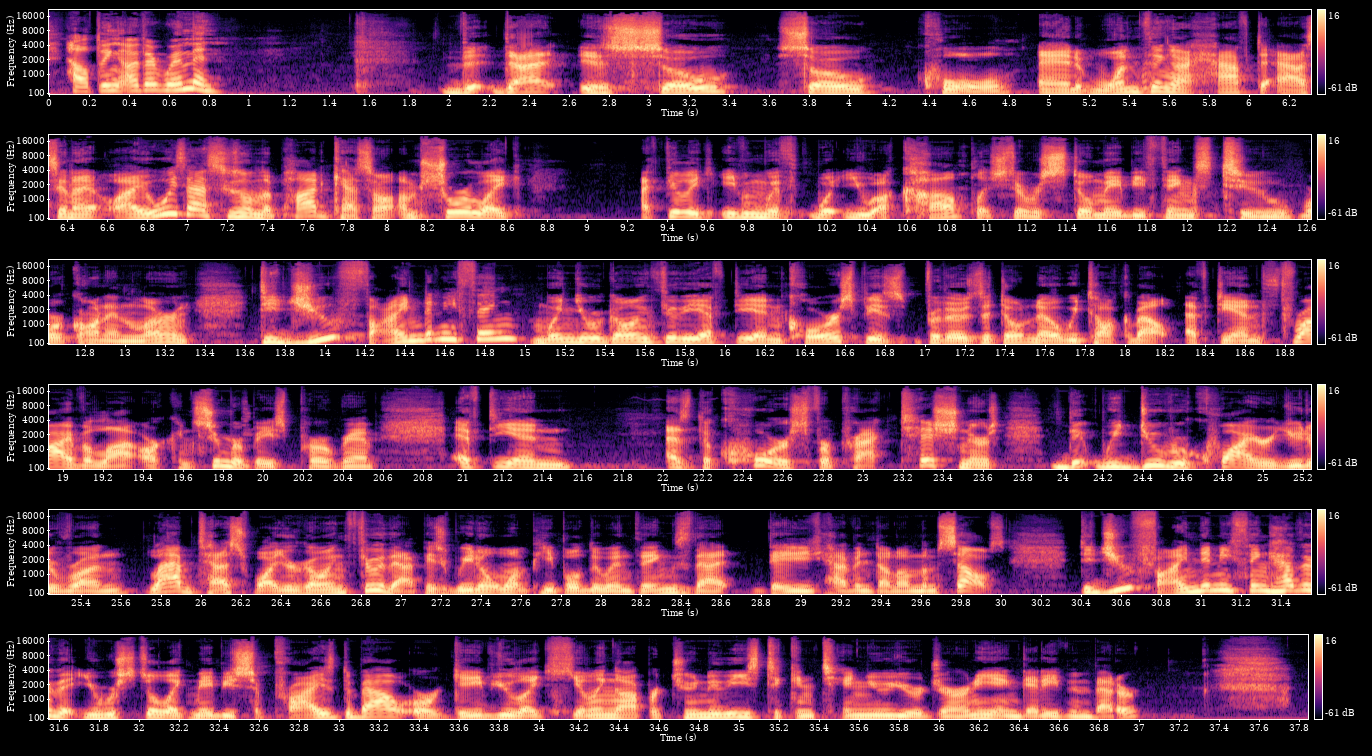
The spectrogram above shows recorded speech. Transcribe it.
helping other women. Th- that is so, so Cool. And one thing I have to ask, and I, I always ask this on the podcast, so I'm sure like I feel like even with what you accomplished, there were still maybe things to work on and learn. Did you find anything when you were going through the FDN course? Because for those that don't know, we talk about FDN Thrive a lot, our consumer based program. FDN as the course for practitioners that we do require you to run lab tests while you're going through that because we don't want people doing things that they haven't done on themselves. Did you find anything, Heather, that you were still like maybe surprised about or gave you like healing opportunities to continue your journey and get even better?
